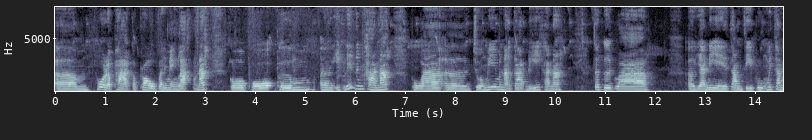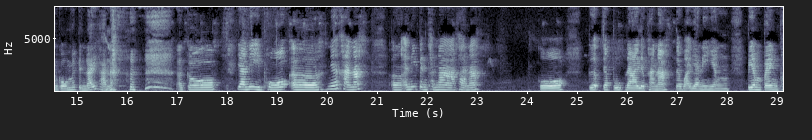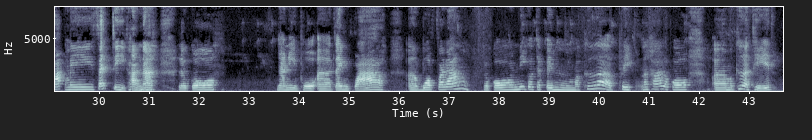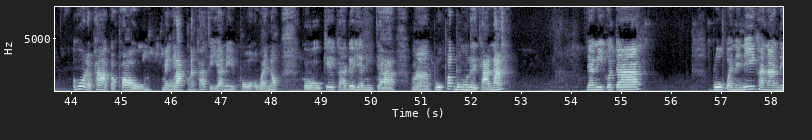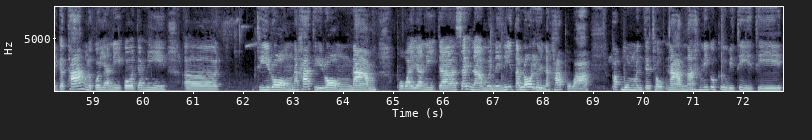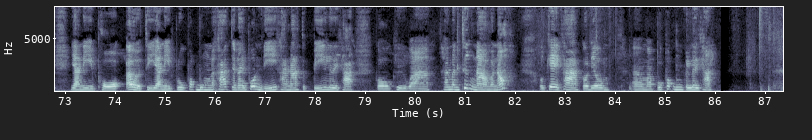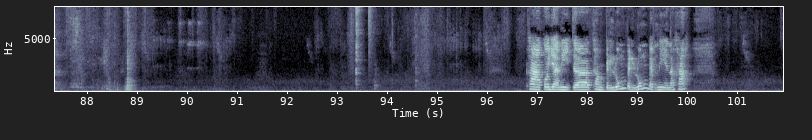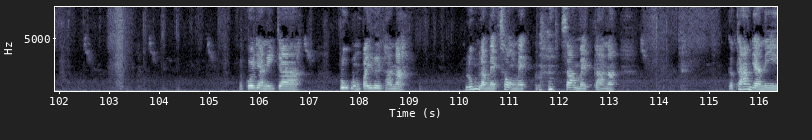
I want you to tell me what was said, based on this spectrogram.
เอ่อโหระพากระเพราใบแมงลักนะ ก็เพาะเพิ่มเอ่ออีกนิดนึงค่ะนะ เพราะว่าเอ่อช่วงนี้มันอากาศดีค่ะนะถ้าเกิดว่าเออยานี่ทำสีปลูกไม่ทันก็ไม่เป็นไรค่ะนะ แล้วก็ยานีโพเออเนี่ยค่ะนะเอออันนี้เป็นคะนาค่ะนะก็เกือบจะปลูกได้เลยค่ะนะ แต่ว่ายานี่ยังเปลี่ยนแปลงพักไม่เซ็ตทีค่ะนะ แล้วก็ยานี่โพะอ่าแตงกวาเอ่อบวบฝรั่งแล้วก็นี่ก็จะเป็นมะเขือพริกนะคะ แล้วก็เอ่อมะเขือเทศ โหระพากระเพราแมงลักนะคะที่ยานีโพเอาไว้เนาะก็โอเคค่ะ เดี๋ยวยานีจะมาปลูกผักบุ้งเลยค่ะนะยานีก็จะปลูกไว้ในนี่ค่ะนะในกระถางแล้วก็ยานีก็จะมีเอ่อทีรองนะคะทีรองน้ำเพราะว่ายานี่จะใส่น้ำไว้ในนี่ตลอดเลยนะคะเพราะว่า ผักบุงมันจะโฉบน้ำนะ นี่ก็คือวิธีที่ยานีโพเออที่ยานีปลูกผักบุงนะคะ จะได้พ้นดีค่ะนะทุกปีเลยค่ะ ก็คือว่าให้มันถึงน้ำอะเนาะโอเคค่ะ ก็เดี๋ยวมาปลูกผักบุงกันเลยค่ะ ค่ะก็อย่านี่จะทำเป็นลุ่มเป็นลุ่มแบบนี้นะคะ แล้วก็อย่านี่จะปลูกลงไปเลยค่ะนะ ลุ่มละเม็ดสองเม็ดสามเม็ดค่ะนะกระทั่งยานี่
